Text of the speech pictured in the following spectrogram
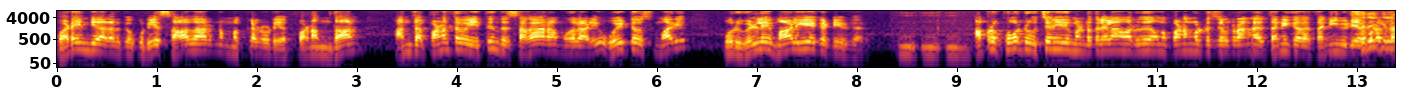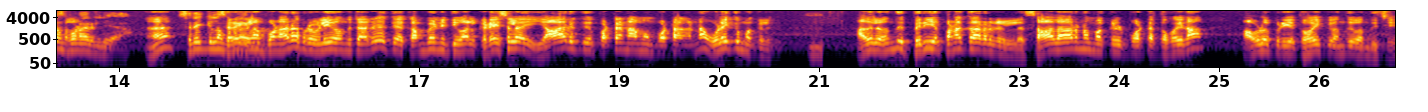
வட இந்தியாவில் இருக்கக்கூடிய சாதாரண மக்களுடைய பணம் தான் அந்த பணத்தை வைத்து இந்த சகாரா முதலாளி ஒயிட் ஹவுஸ் மாதிரி ஒரு வெள்ளை மாளிகையே கட்டியிருக்காரு. ம், ம், ம். அப்புறம் கோர்ட் உச்ச நீதிமன்றத்துல எல்லாம் வருது அவங்க பணம் கொட்ட சொல்றாங்க அது தனி கதை தனி வீடியோ சிறைக்கெல்லாம். போனார் இல்லையா? சிறைக்கெல்லாம் சிறைக்கெல்லாம் போனாரு அப்புறம் வெளியே வந்துட்டாரு கம்பெனி திவால் கடைசியில யாருக்கு பட்ட நாமம் போட்டாங்கன்னா உழைக்கும் மக்களுக்கு. அதுல வந்து பெரிய பணக்காரர்கள் இல்ல சாதாரண மக்கள் போட்ட தொகை தான் அவ்வளவு பெரிய தொகைக்கு வந்து வந்துச்சு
